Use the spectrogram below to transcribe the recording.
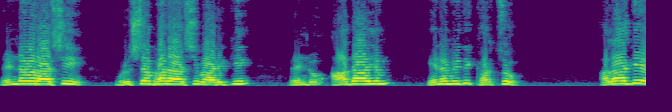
రెండవ రాశి వృషభ రాశి వారికి రెండు ఆదాయం ఎనిమిది ఖర్చు. అలాగే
